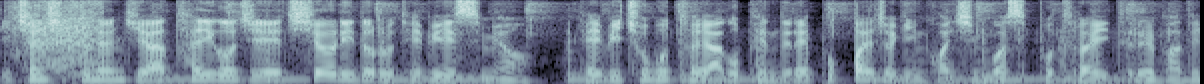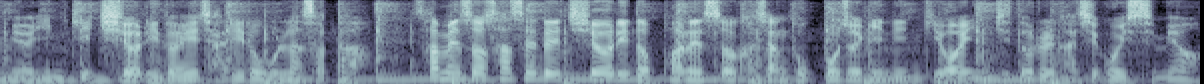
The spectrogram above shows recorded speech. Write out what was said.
2019년 기아 타이거즈의 치어리더로 데뷔했으며 데뷔 초부터 야구 팬들의 폭발적인 관심과 스포트라이트를 받으며 인기 치어리더의 자리로 올라섰다. 3에서 4세대 치어리더판에서 가장 독보적인 인기와 인지도를 가지고 있으며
